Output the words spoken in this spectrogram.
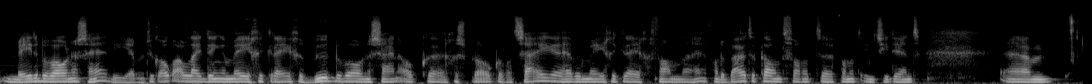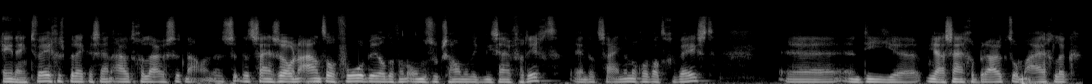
medebewoners, hè, die hebben natuurlijk ook allerlei dingen meegekregen. Buurtbewoners zijn ook gesproken, wat zij hebben meegekregen van, van de buitenkant van het, van het incident. Ehm 112-gesprekken zijn uitgeluisterd. Nou, dat zijn zo'n aantal voorbeelden van onderzoekshandelingen die zijn verricht. En dat zijn er nogal wat geweest. En die ja, zijn gebruikt om eigenlijk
